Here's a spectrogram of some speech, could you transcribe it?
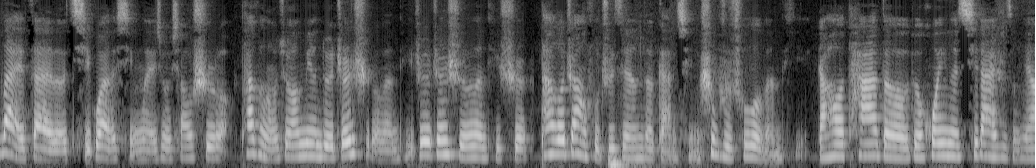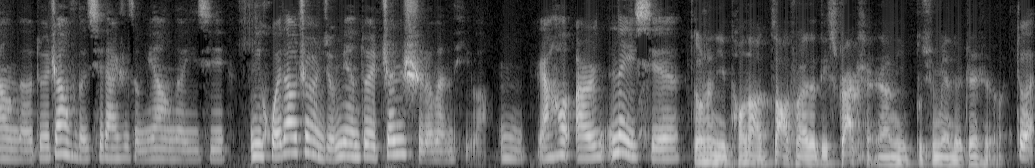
外在的奇怪的行为就消失了，他可能就要面对真实的问题。这个真实的问题是她和丈夫之间的感情是不是出了问题？然后她的对婚姻的期待是怎么样的？对丈夫的期待。是怎么样的？以及你回到这儿，你就面对真实的问题了。嗯，然后而那些都是你头脑造出来的 distraction，让你不去面对真实的问题。对，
